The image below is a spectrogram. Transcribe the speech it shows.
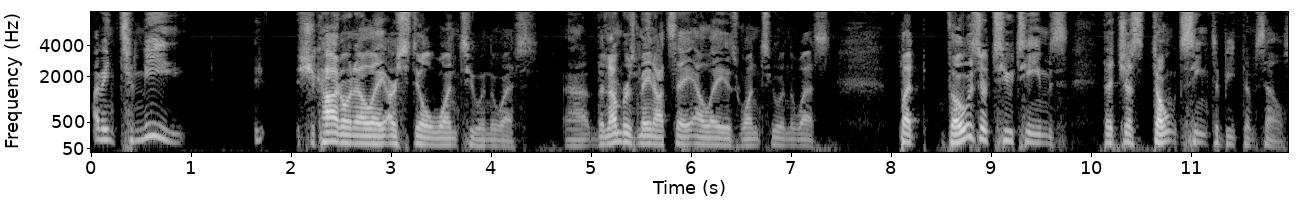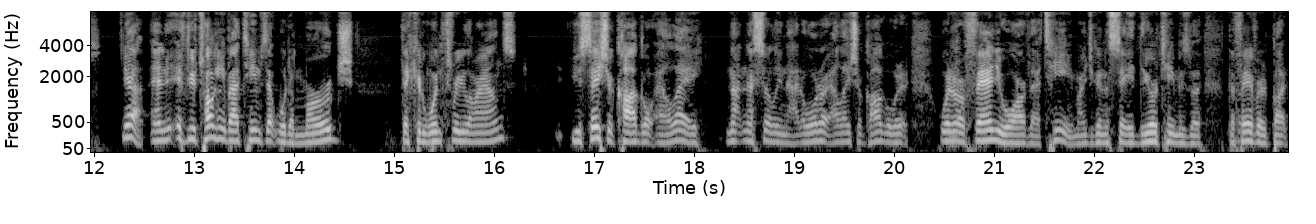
I mean, to me, Chicago and LA are still one two in the West. Uh, the numbers may not say LA is one two in the West, but those are two teams that just don't seem to beat themselves. Yeah. And if you're talking about teams that would emerge that could win three rounds, you say Chicago, LA, not necessarily in that order, LA, Chicago, whatever, fan you are of that team, right? You're going to say your team is the, the favorite. But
